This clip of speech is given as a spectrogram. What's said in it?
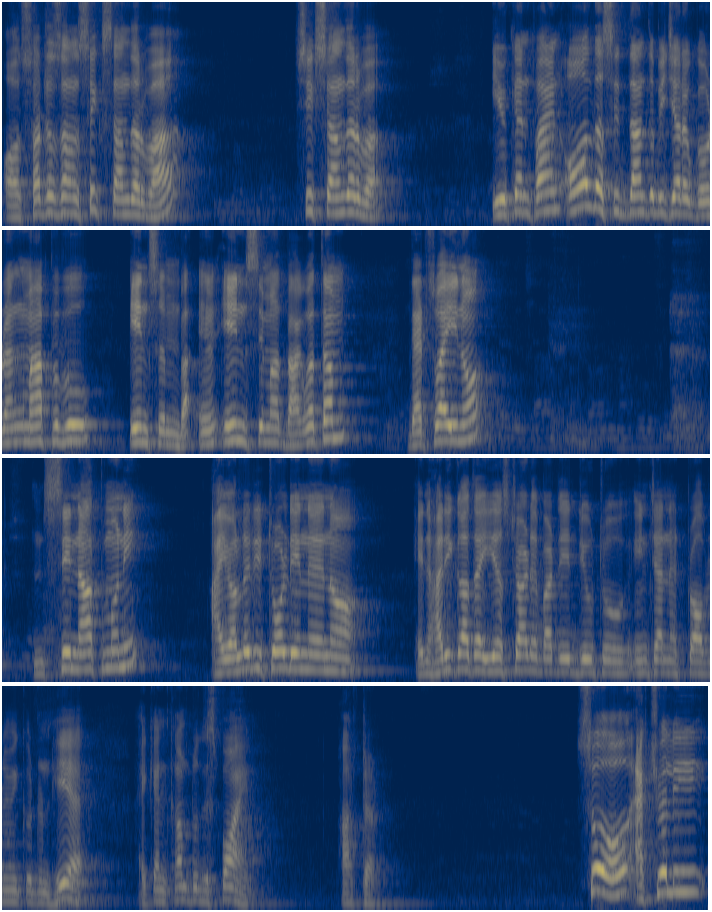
Or Satasana, six Sandarbha, six Sandarbha, you can find all the Siddhanta Vichar of Gauranga Mahaprabhu in, in, in Srimad Bhagavatam. That's why, you know, Sinathmani, I already told in, you know, in Harikatha yesterday, but due to internet problem, we couldn't hear. I can come to this point after. So, actually,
